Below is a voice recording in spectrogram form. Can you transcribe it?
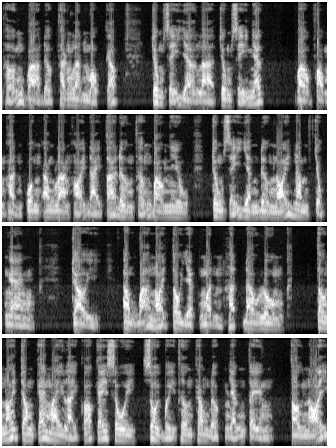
thưởng và được thăng lên một cấp. Trung sĩ giờ là trung sĩ nhất. Vào phòng hành quân, ông Lan hỏi đại tá đương thưởng bao nhiêu. Trung sĩ danh đương nói năm chục ngàn. Trời, ông bá nói tôi giật mình, hết đau luôn. Tôi nói trong cái may lại có cái xui, xui bị thương không được nhận tiền. Tôi nói,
